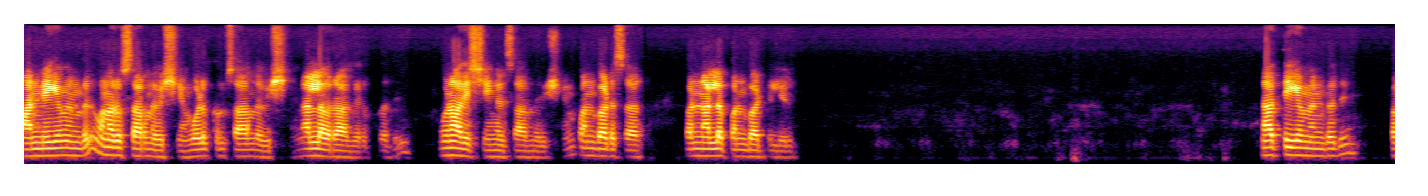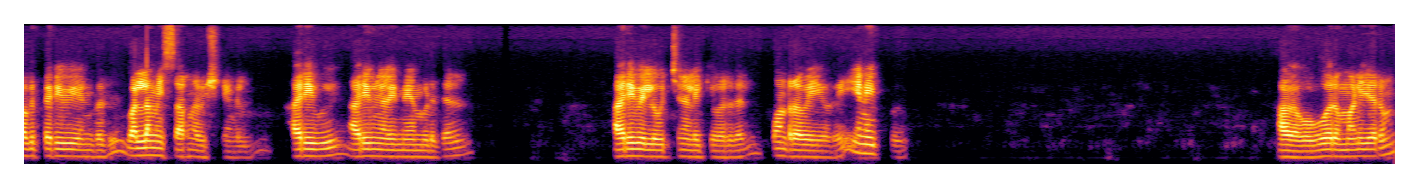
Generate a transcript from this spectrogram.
ஆன்மீகம் என்பது உணர்வு சார்ந்த விஷயம் ஒழுக்கம் சார்ந்த விஷயம் நல்லவராக இருப்பது குணாதிசயங்கள் சார்ந்த விஷயம் பண்பாடு சார் பண் நல்ல பண்பாட்டில் இருக்கு நாத்திகம் என்பது பகுத்தறிவு என்பது வல்லமை சார்ந்த விஷயங்கள். அறிவு அறிவு நிலை மேம்படுதல் அறிவில் உச்சநிலைக்கு வருதல் போன்றவையுடைய இணைப்பு. ஆக ஒவ்வொரு மனிதரும்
